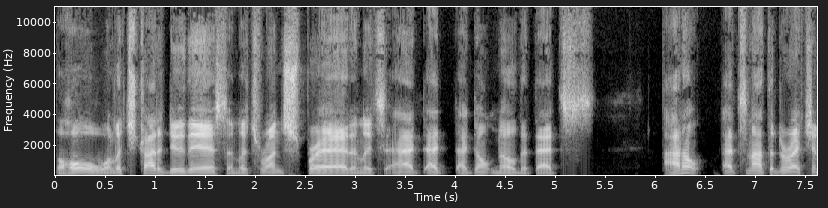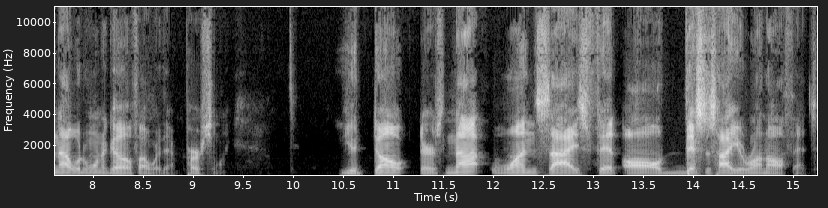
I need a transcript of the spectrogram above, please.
The whole, well, let's try to do this and let's run spread and let's, I, I, I don't know that that's, I don't, that's not the direction I would want to go if I were there personally. You don't, there's not one size fit all. This is how you run offense.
